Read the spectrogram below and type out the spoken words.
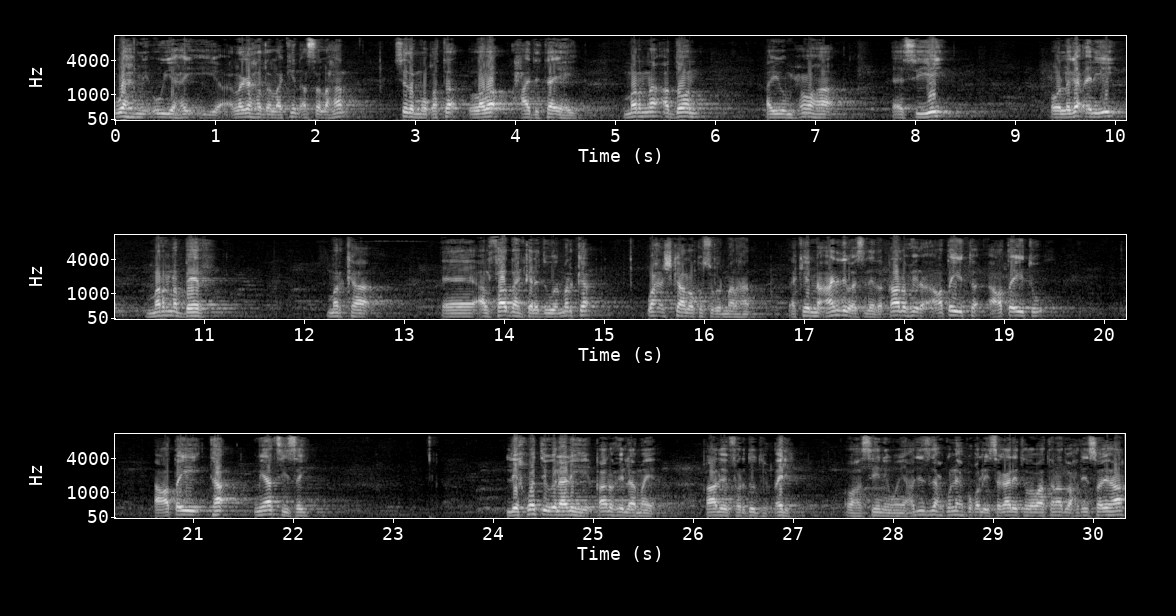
wahmi uu yahay iyo laga hadla laakiin asal ahaan sida muuqata laba xaaditaay ahayd. Marna addoon ayuu muxuu ahaa siiyey oo laga celiyey marna beer. Marka alfaadan kala duwan. Marka wax ishkaaloo ku sugan ma lahan. Laakiin macaanidii waa isleeda qala wuxuu yidhi acaytu acayta miyaad siisay liikhwatii walaalihi qala wuxuu la maya qaala fardudhu celi oo ha siini way xadis saddex kun lix boqol iyo sagaal iyo toddobaatanaad waa xadiis saxiixa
